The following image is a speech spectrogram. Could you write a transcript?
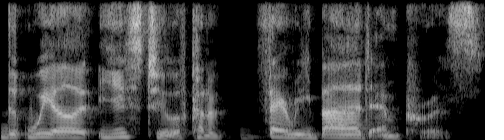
that we are used to of kind of very bad emperors,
